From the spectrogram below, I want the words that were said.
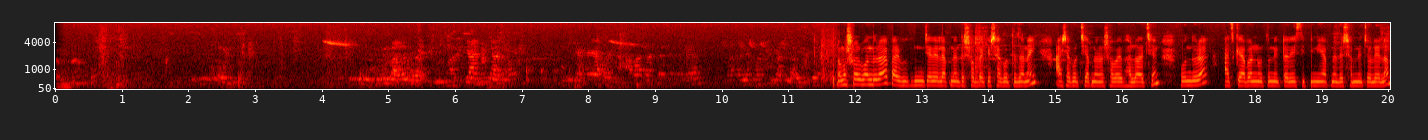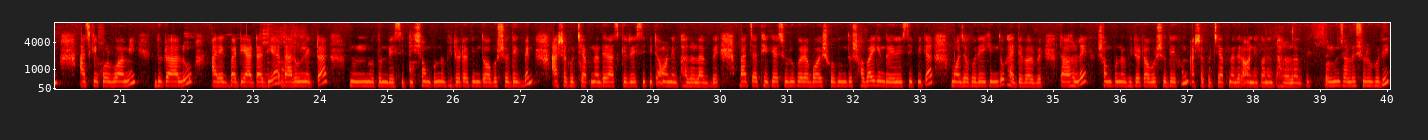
Iyo নমস্কার বন্ধুরা, পারবি কুকিং চ্যানেলে আপনাদের সবাইকে স্বাগত জানাই। আশা করছি আপনারা সবাই ভালো আছেন। বন্ধুরা, আজকে আবার নতুন একটা রেসিপি নিয়ে আপনাদের সামনে চলে এলাম। আজকে করব আমি দুটো আলু আর এক বাটি আটা দিয়ে দারুণ একটা নতুন রেসিপি সম্পূর্ণ ভিডিওটা কিন্তু অবশ্যই দেখবেন। আশা করছি আপনাদের আজকের রেসিপিটা অনেক ভালো লাগবে। বাচ্চা থেকে শুরু করে বয়স্ক কিন্তু সবাই কিন্তু এই রেসিপিটা মজা করেই কিন্তু খাইতে পারবে। তাহলে সম্পূর্ণ ভিডিওটা অবশ্যই দেখুন। আশা করছি আপনাদের অনেক অনেক ভালো লাগবে। চলুন, চলে শুরু করি।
